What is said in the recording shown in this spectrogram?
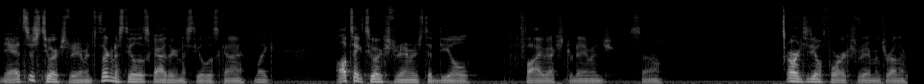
Yeah, it's just two extra damage. If they're going to steal this guy, they're going to steal this guy. Like, I'll take two extra damage to deal five extra damage. So, or to deal four extra damage rather.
